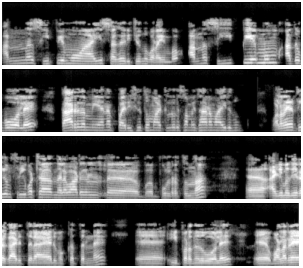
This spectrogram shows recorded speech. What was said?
അന്ന് സി പി എമ്മുമായി സഹകരിച്ചു എന്ന് പറയുമ്പോൾ അന്ന് സി പി എമ്മും അതുപോലെ താരതമ്യേന പരിശുദ്ധമായിട്ടുള്ള ഒരു സംവിധാനമായിരുന്നു. വളരെയധികം സ്ത്രീപക്ഷ നിലപാടുകൾ പുലർത്തുന്ന അഴിമതിയുടെ കാര്യത്തിലായാലും ഒക്കെ തന്നെ ഈ പറഞ്ഞതുപോലെ വളരെ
